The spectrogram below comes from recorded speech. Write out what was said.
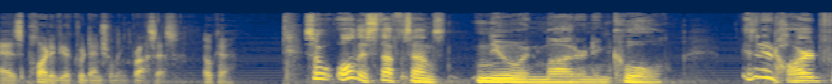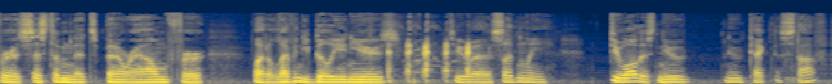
as part of your credentialing process. Okay. So all this stuff sounds new and modern and cool. Isn't it hard for a system that's been around for what 11 billion years to uh, suddenly do all this new new tech stuff?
